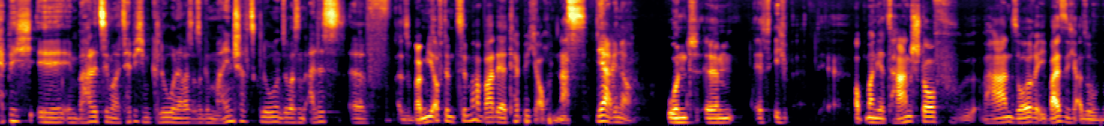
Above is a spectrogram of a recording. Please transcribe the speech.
Teppich äh, im Badezimmer, Teppich im Klo war es also Gemeinschaftsklo und sowas und alles. Äh, Also bei mir auf dem Zimmer war der Teppich auch nass. ja, genau. Und ähm, es, ich, ob man jetzt Harnstoff, Harnsäure, ich weiß nicht, also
